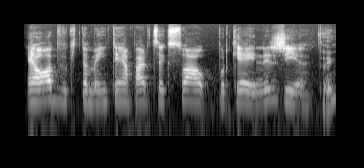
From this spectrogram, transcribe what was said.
É óbvio que também tem a parte sexual, porque é energia. Tem?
